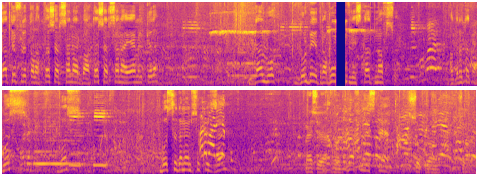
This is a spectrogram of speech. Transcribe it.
ده طفل 13 سنة 14 سنة هيعمل كده. ده الوقت دول بيضربوهم في الاستاد نفسه. حضرتك بص بص بص ده ممسوك إزاي؟ ماشي يا ده كله ده في الاستاد. شكرا شكرا.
